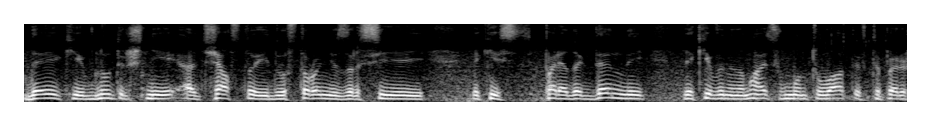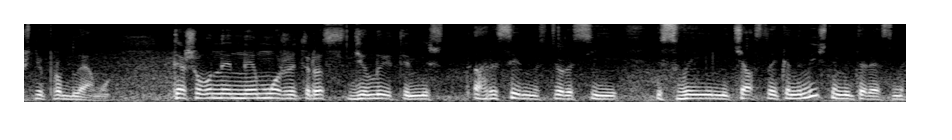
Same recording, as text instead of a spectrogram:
деякі внутрішні, а часто і двосторонні з Росією якийсь порядок денний, який вони намагаються вмонтувати в теперішню проблему. Те, що вони не можуть розділити між агресивністю Росії і своїми часто економічними інтересами,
